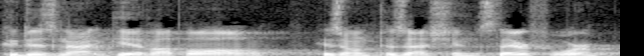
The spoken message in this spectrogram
who does not give up all his own possessions. Therefore,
